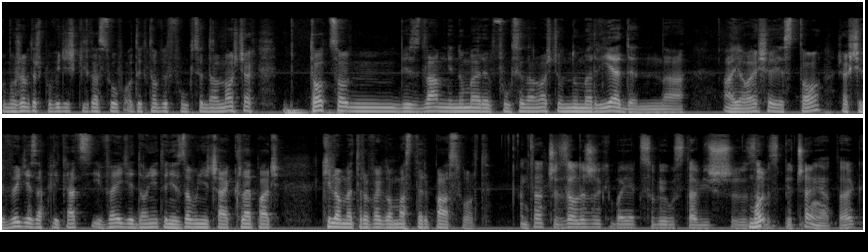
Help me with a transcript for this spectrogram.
możemy też powiedzieć kilka słów o tych nowych funkcjonalnościach. To, co jest dla mnie numerem, funkcjonalnością numer jeden na iOSie jest to, że jak się wyjdzie z aplikacji i wejdzie do niej, to nie znowu nie trzeba klepać kilometrowego master password. To znaczy, zależy chyba jak sobie ustawisz zabezpieczenia, tak?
